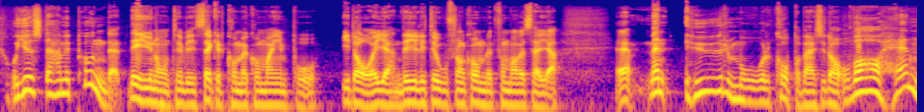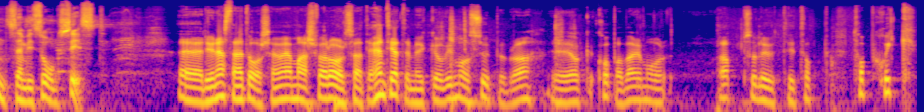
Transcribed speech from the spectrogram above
Och just det här med pundet, det är ju någonting vi säkert kommer komma in på idag igen. Det är ju lite ofrånkomligt får man väl säga. Eh, men hur mår Kopparbergs idag och vad har hänt sen vi såg sist? Eh, det är nästan ett år sedan, mars förra året, så att det har hänt jättemycket och vi mår superbra. Eh, och Kopparberg mår absolut i topp, toppskick.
